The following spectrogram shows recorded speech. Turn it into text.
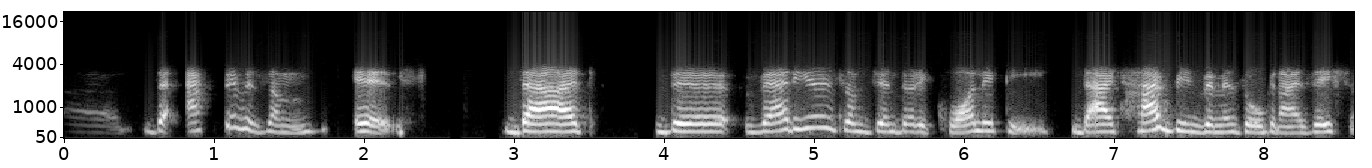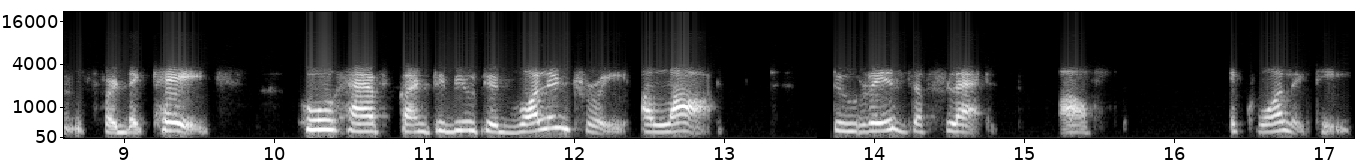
uh, the activism is that the barriers of gender equality that have been women's organizations for decades who have contributed voluntarily a lot to raise the flag of equality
